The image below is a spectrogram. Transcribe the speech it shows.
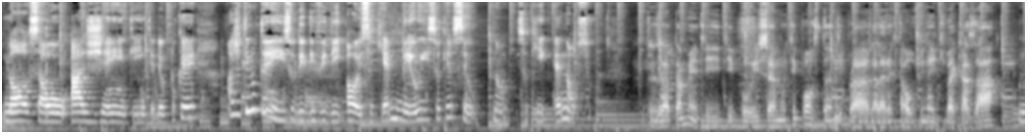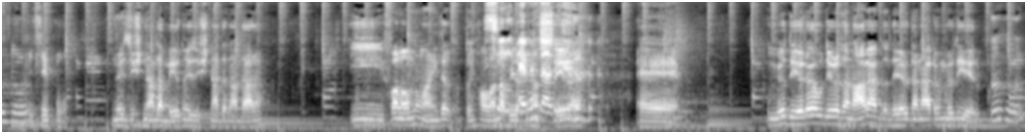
nossa ou a gente, entendeu? Porque a gente não tem isso de dividir, ó, isso aqui é meu e isso aqui é seu. Não, isso aqui é nosso. Entendeu? Exatamente. E tipo, isso é muito importante pra galera que tá ouvindo aí que vai casar. Uhum. E tipo, não existe nada meu, não existe nada da Nara. E falando ainda, eu tô enrolando a Sim, vida é verdade. financeira. né? É, o meu dinheiro é o dinheiro da Nara, o dinheiro da Nara é o meu dinheiro. Uhum.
